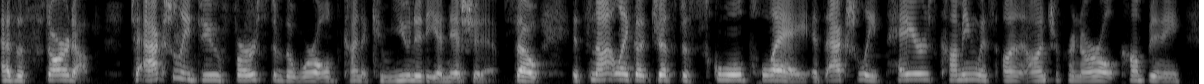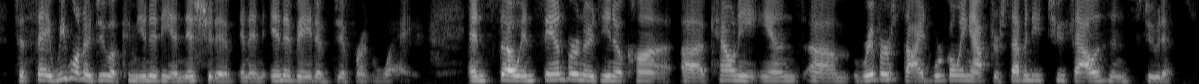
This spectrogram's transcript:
as a startup to actually do first of the world kind of community initiative. So it's not like a just a school play. It's actually payers coming with an entrepreneurial company to say we want to do a community initiative in an innovative different way. And so in San Bernardino uh, County and um, Riverside, we're going after 72,000 students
